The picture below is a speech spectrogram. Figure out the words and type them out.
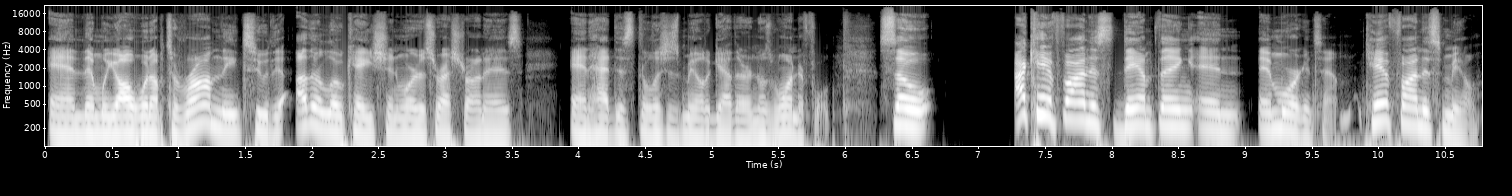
And then we all went up to Romney to the other location where this restaurant is, and had this delicious meal together, and it was wonderful. So I can't find this damn thing in in Morgantown. Can't find this meal,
